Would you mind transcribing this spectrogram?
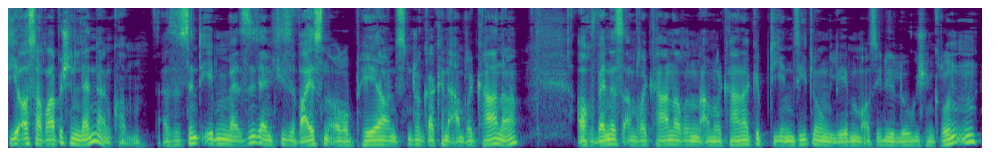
die aus arabischen Ländern kommen. Also es sind eben, es sind ja nicht diese weißen Europäer und es sind schon gar keine Amerikaner, auch wenn es Amerikanerinnen und Amerikaner gibt, die in Siedlungen leben aus ideologischen Gründen.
